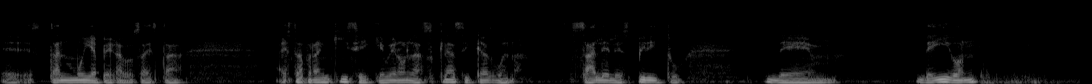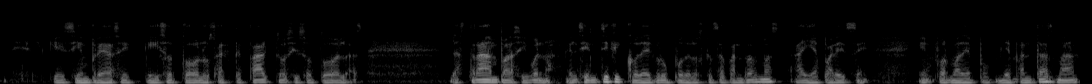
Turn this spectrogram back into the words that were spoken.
eh, están muy apegados a esta, a esta franquicia y que vieron las clásicas. Bueno, sale el espíritu de, de Egon, el que siempre hace, que hizo todos los artefactos, hizo todas las, las trampas y bueno, el científico del grupo de los cazafantasmas, ahí aparece en forma de, fantasma,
